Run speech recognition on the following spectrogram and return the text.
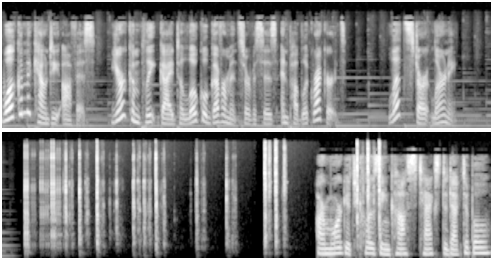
Welcome to County Office, your complete guide to local government services and public records. Let's start learning. Are mortgage closing costs tax deductible?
